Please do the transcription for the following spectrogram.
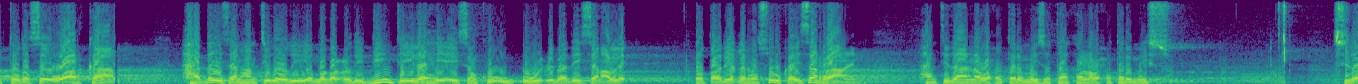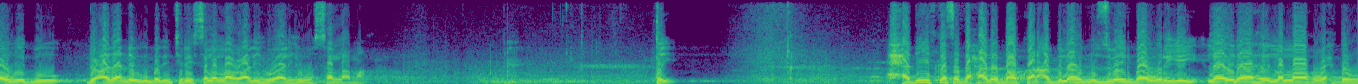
agtooda say u arkaan haddaysan hantidoodii iyo magacoodii diinta ilaahay aysan ugu cibaadaysan alle oo ariiqii rasuulka aysan raacin hantidaanna wax u tari mayso taa kalena wax u tari mayso. Sida awgeed buu ducadaa nebigu badin jiray sal اllahu alayh waalih wasalama xadiidka saddexaad ee baabkan cabdulaahi bnu zubayr baa wariyey laa ilaaha ila allah waxdahu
